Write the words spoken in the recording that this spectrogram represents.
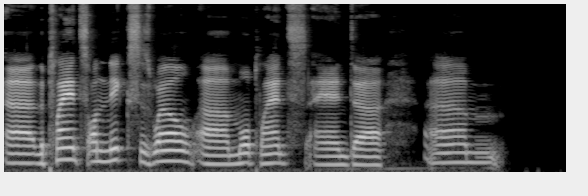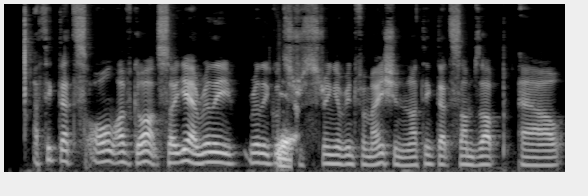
uh, the plants on Nyx as well, um, more plants, and uh, um, I think that's all I've got. So yeah, really, really good yeah. string of information, and I think that sums up our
